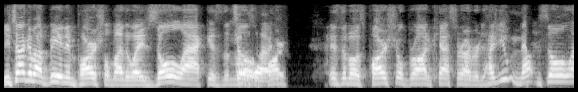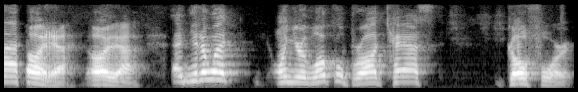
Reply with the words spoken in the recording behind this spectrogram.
You talk about being impartial, by the way. Zolak is the most par- is the most partial broadcaster ever. Have you met Zolak? Oh yeah, oh yeah. And you know what? On your local broadcast, go for it.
